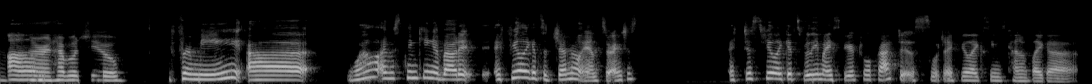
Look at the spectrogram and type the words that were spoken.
Um, all right how about you? for me uh well i was thinking about it. I feel like it's a general answer. I just i just feel like it's really my spiritual practice which i feel like seems kind of like a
